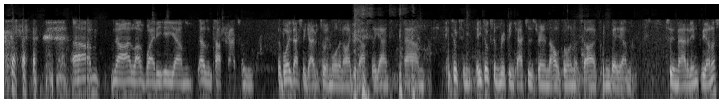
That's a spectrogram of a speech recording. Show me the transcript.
um, no, I love Wadey. He um, that was a tough catch, and the boys actually gave it to him more than I did after the game. Um, he took some he took some ripping catches during the whole tournament, so I couldn't be um, too mad at him to be honest.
